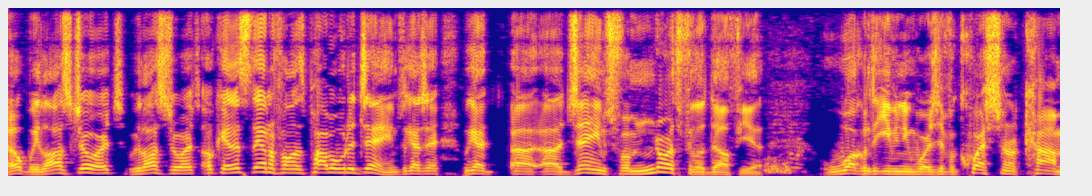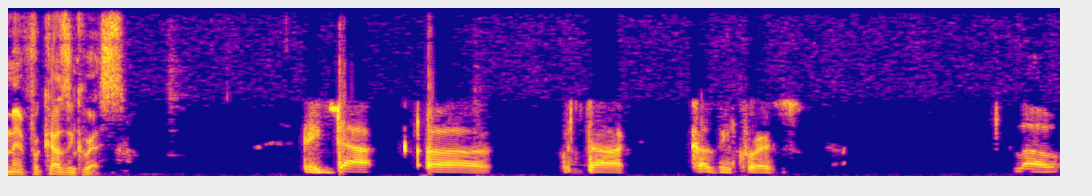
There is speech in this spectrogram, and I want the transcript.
Oh, we lost George. We lost George. Okay, let's stay on the phone. Let's pop over to James. We got we got uh, uh, James from North Philadelphia. Welcome to Evening WURDs. You have a question or comment for Cousin Chris? Hey Doc, uh, Doc, cousin Chris. Hello.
